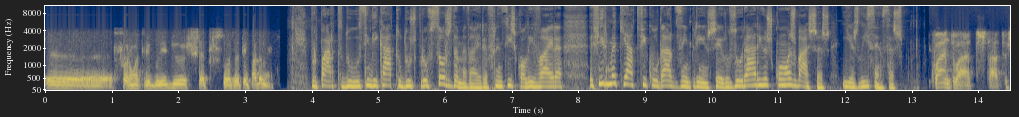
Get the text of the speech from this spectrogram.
uh, foram atribuídos a professores atempadamente. Por parte do Sindicato dos Professores da Madeira, Francisco Oliveira afirma que há dificuldades em preencher os horários com as baixas e as licenças quando há atestados,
